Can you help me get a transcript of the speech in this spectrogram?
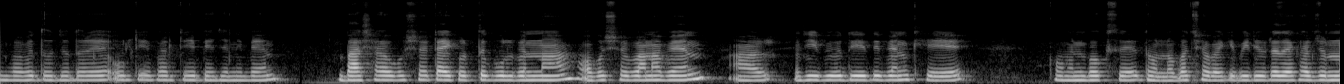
এভাবে ধৈর্য ধরে উল্টিয়ে পাল্টিয়ে ভেজে নেবেন। বাসায় অবশ্যই ট্রাই করতে ভুলবেন না, অবশ্যই বানাবেন আর রিভিউ দিয়ে দিবেন খেয়ে। কমেন্ট বক্সে ধন্যবাদ সবাইকে ভিডিওটা দেখার জন্য।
